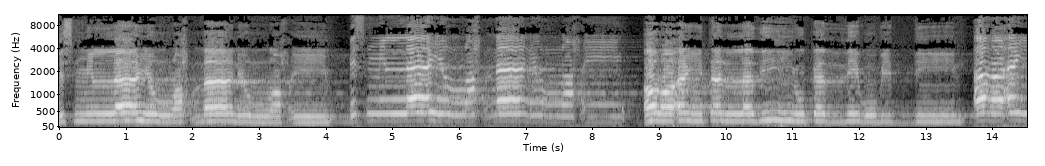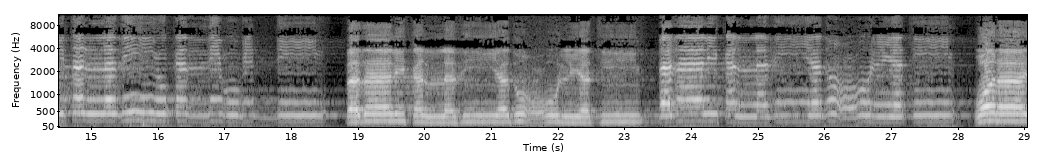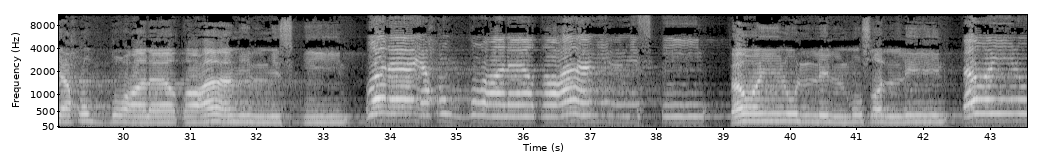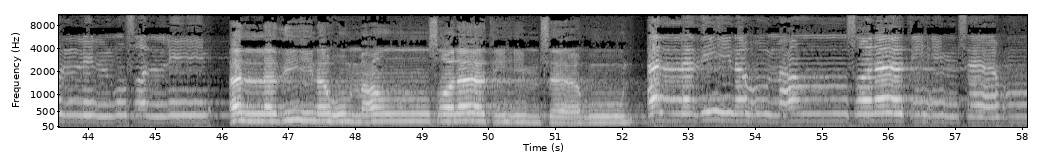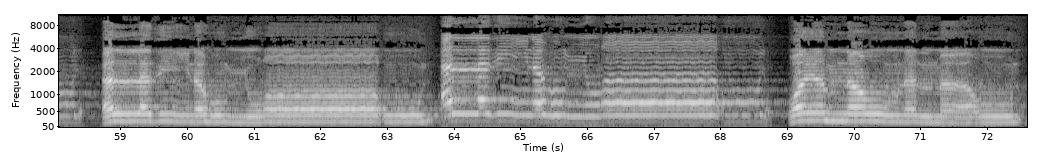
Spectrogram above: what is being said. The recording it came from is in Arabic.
بسم الله الرحمن الرحيم. بسم الله الرحمن الرحيم. أرأيت الذي يكذب بالدين؟ أرأيت الذي يكذب بالدين؟ فذلك الذي يدع اليتيم. فذلك الذي يدع اليتيم. ولا يحض على طعام المسكين. ولا يحض على طعام المسكين. فويل للمصلين. فويل للمصلين. الذين هم عن صلاتهم ساهون. الذين هم عن صلاتهم الذين هم يراءون. الذين هم يراءون. ويمنعون الماعون.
